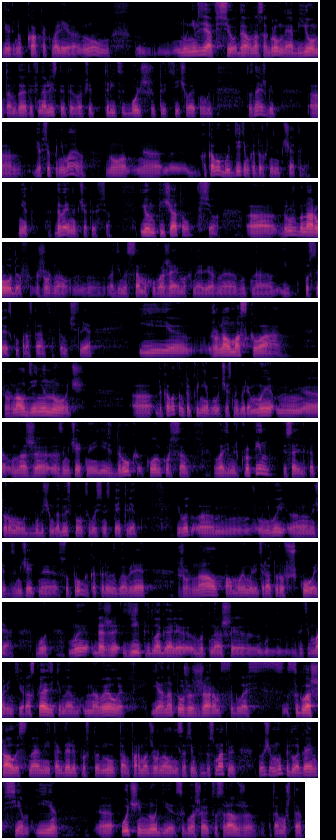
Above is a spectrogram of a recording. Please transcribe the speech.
Я говорю, ну как так, Валера? Ну, ну нельзя все, да, у нас огромный объем, там, да, это финалисты, это вообще 30, больше 30 человек. Он говорит, ты знаешь, говорит, э, я все понимаю, но э, каково будет детям, которых не напечатали? Нет, давай я напечатаю все. И он печатал все. Э, «Дружба народов» журнал, э, один из самых уважаемых, наверное, вот на и постсоветском пространстве в том числе. И э, журнал «Москва», журнал «День и ночь», да кого там только не было, честно говоря. Мы, э, у нас же замечательный есть друг конкурса Владимир Крупин, писатель, которому вот в будущем году исполнится 85 лет. И вот эм, у него э, значит, замечательная супруга, которая возглавляет журнал, по-моему, «Литература в школе». Вот. Мы даже ей предлагали вот наши вот эти маленькие рассказики, новеллы, и она тоже с жаром согла... соглашалась с нами и так далее. Просто, ну, там формат журнала не совсем предусматривает. Ну, в общем, мы предлагаем всем. И э, очень многие соглашаются сразу же, потому что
